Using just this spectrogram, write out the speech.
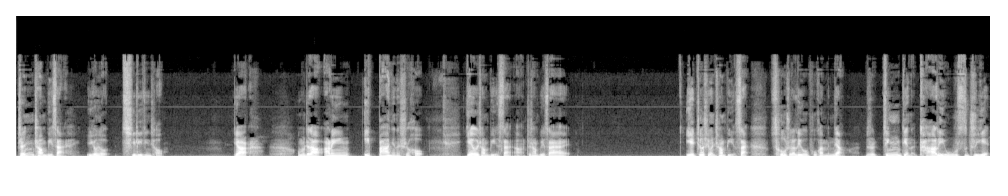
整场比赛一共有七粒进球。第二，我们知道二零一八年的时候也有一场比赛啊，这场比赛。也就是因为这场比赛，促使了利物浦换门将，就是经典的卡里乌斯之夜，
